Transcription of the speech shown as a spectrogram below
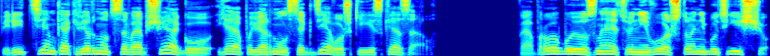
Перед тем, как вернуться в общагу, я повернулся к девушке и сказал. «Попробую узнать у него что-нибудь еще.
